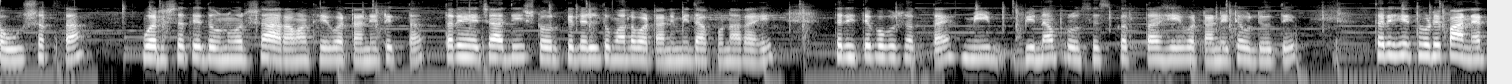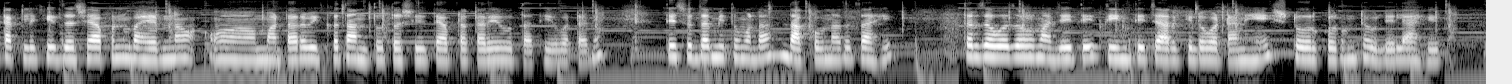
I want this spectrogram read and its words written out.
खाऊ शकता. वर्ष ते दोन वर्ष आरामात हे वाटाणे टिकतात. तर ह्याच्या आधी स्टोअर केलेले तुम्हाला वाटाणे मी दाखवणार आहे. तर इथे बघू शकताय मी बिना प्रोसेस करता हे वटाणे ठेवले होते. तर हे थोडे पाण्यात टाकले की जसे आपण बाहेरनं मटार विकत आणतो तसे त्या प्रकारे होतात हे वाटाणे. ते सुद्धा मी तुम्हाला दाखवणारच आहे. तर जवळजवळ माझे इथे तीन ते चार किलो वटाणे हे स्टोअर करून ठेवलेले आहेत.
